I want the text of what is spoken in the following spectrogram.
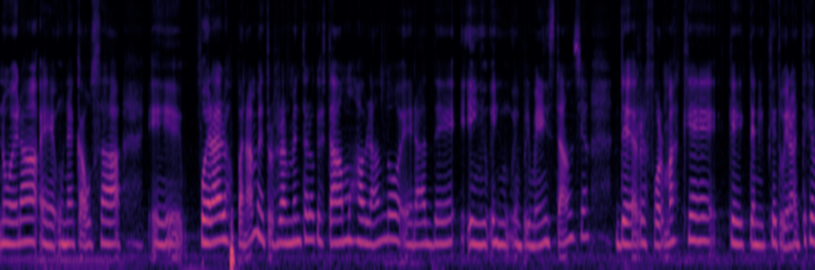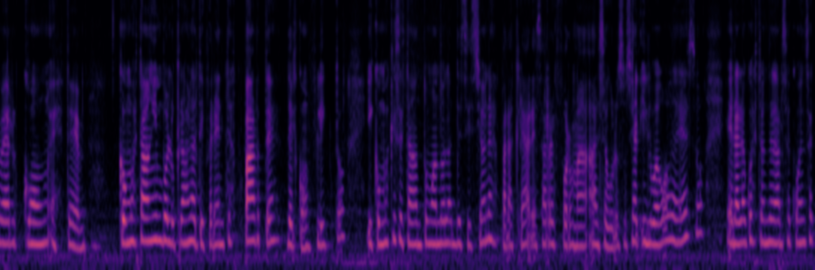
no era eh, una causa eh, fuera de los parámetros. Realmente lo que estábamos hablando era de, en, primera instancia, de reformas que, que, que tuvieran que ver con este cómo estaban involucradas las diferentes partes del conflicto y cómo es que se estaban tomando las decisiones para crear esa reforma al seguro social. Y luego de eso era la cuestión de darse cuenta,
